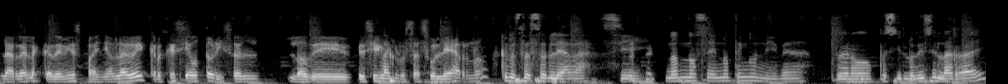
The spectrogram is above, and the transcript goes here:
la Real Academia Española, güey, creo que sí autorizó el, lo de decir la cruzazulear, ¿no? Cruzazuleada, sí. No, no sé, no tengo ni idea. Pero pues si lo dice la RAE,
